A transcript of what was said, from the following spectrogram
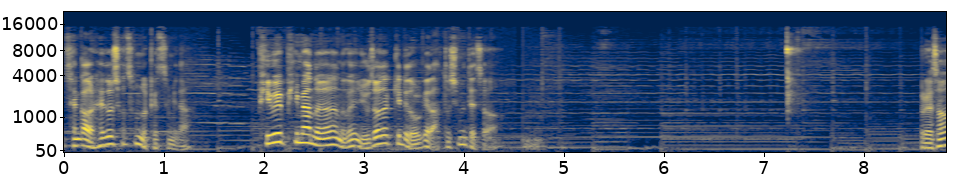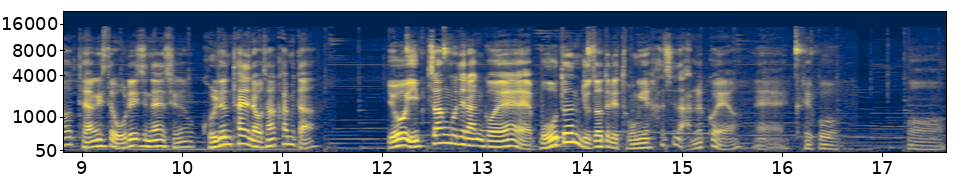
생각을 해주셨으면 좋겠습니다. PVP면은 그냥 유저들끼리 놀게 놔두시면 되죠. 음. 그래서 대항해 시대 오리진의 지금 골든타임이라고 생각합니다. 요 입장문이란 거에 모든 유저들이 동의하지는 않을 거예요. 예, 그리고 뭐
